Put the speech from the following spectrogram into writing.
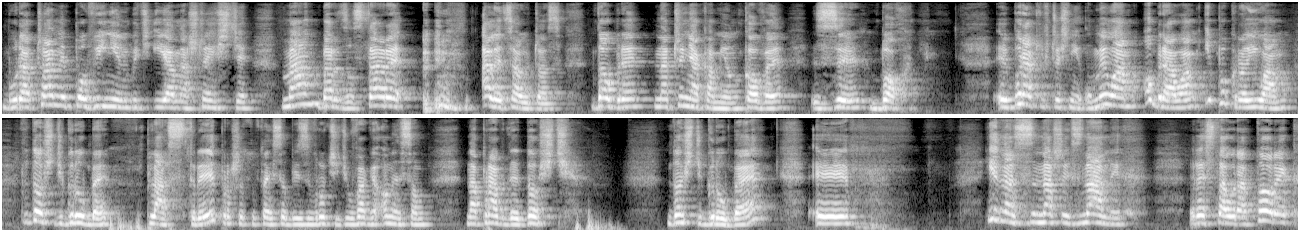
buraczany powinien być i ja na szczęście mam bardzo stare, ale cały czas dobre naczynia kamionkowe z bochni. Y, Buraki wcześniej umyłam, obrałam i pokroiłam w dość grube plastry. Proszę tutaj sobie zwrócić uwagę, one są naprawdę dość, dość grube. Y, Jedna z naszych znanych restauratorek,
